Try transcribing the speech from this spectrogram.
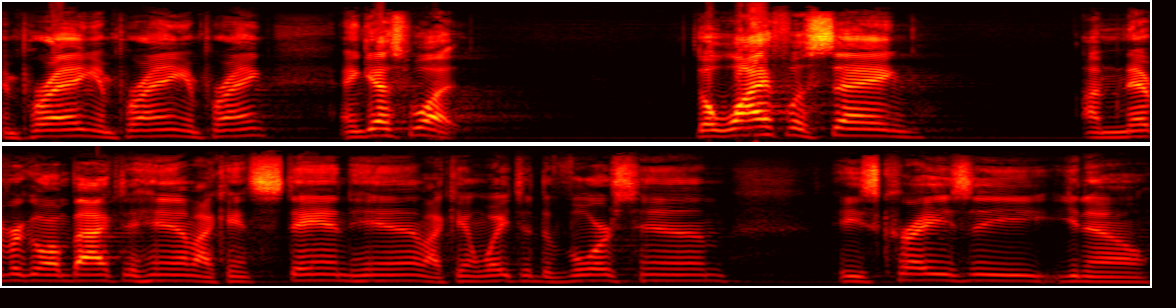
and praying and praying and praying. And guess what? The wife was saying, I'm never going back to him. I can't stand him. I can't wait to divorce him. He's crazy. You know,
